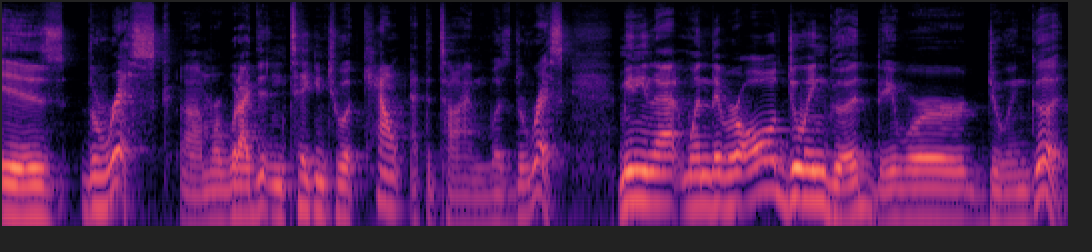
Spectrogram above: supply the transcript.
is the risk, um, or what I didn't take into account at the time was the risk, meaning that when they were all doing good, they were doing good.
